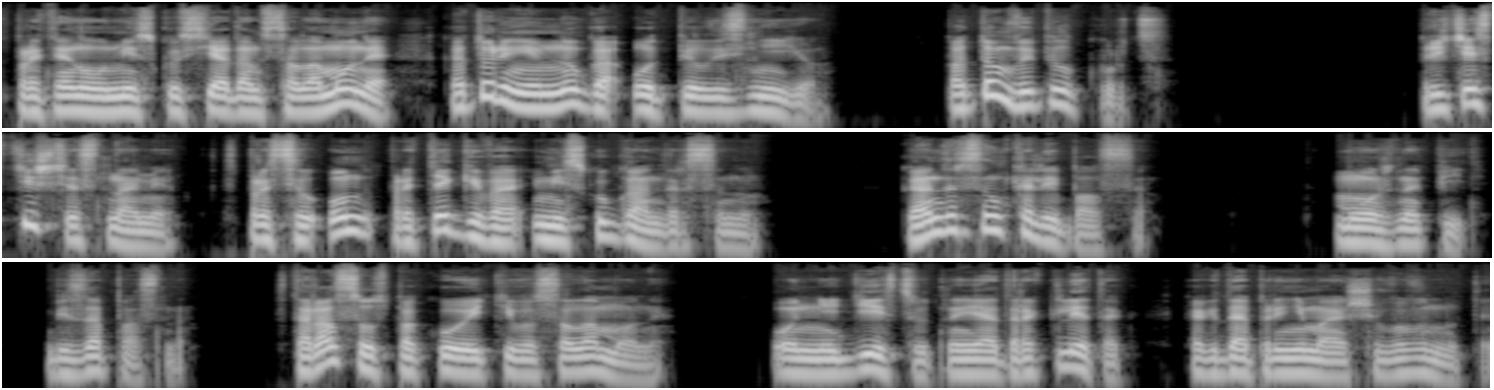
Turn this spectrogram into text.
протянул миску с ядом Соломоны, который немного отпил из нее. Потом выпил Курц. «Причастишься с нами?» – спросил он, протягивая миску Гандерсону. Гандерсон колебался. Можно пить. Безопасно. Старался успокоить его Соломоны. Он не действует на ядра клеток, когда принимаешь его внутрь.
